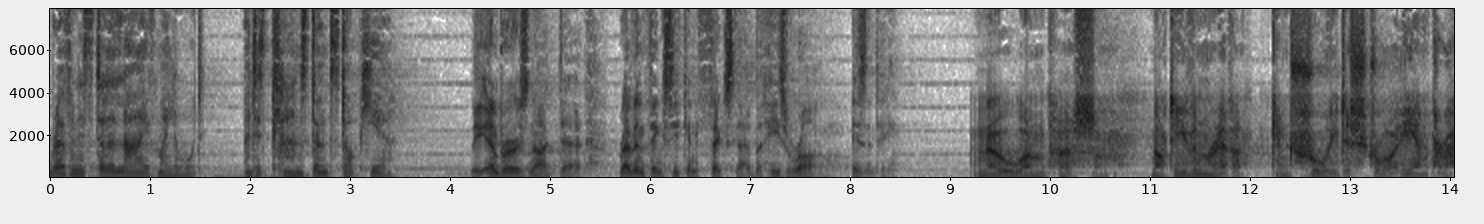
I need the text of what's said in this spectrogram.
Revan is still alive, my lord, and his plans don't stop here. The Emperor's not dead. Revan thinks he can fix that, but he's wrong, isn't he? No one person, not even Revan, can truly destroy the Emperor.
